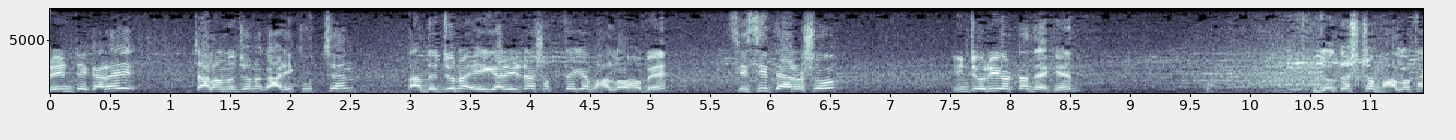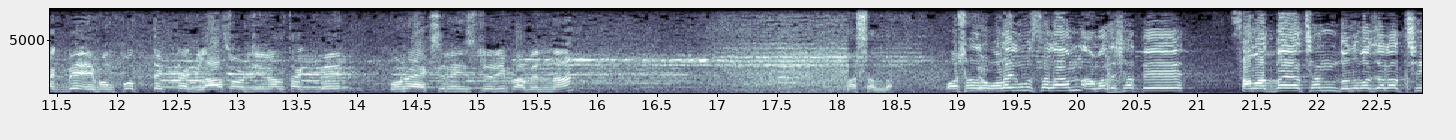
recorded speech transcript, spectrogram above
রেন্ট একারে চালানোর জন্য গাড়ি খুঁজছেন তাদের জন্য এই গাড়িটা সব থেকে ভালো হবে। সিসি তেরোশো ইন্টেরিয়রটা দেখেন। যথেষ্ট ভালো থাকবে এবং প্রত্যেকটা গ্লাস অরিজিনাল থাকবে। কোনো অ্যাক্সিডেন্ট হিস্টোরি পাবেন না। মাশাল্লাহ অসাধারণ। ওয়ালাইকুম আসসালাম। আমাদের সাথে সামাদ ভাই আছেন ধন্যবাদ জানাচ্ছি।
